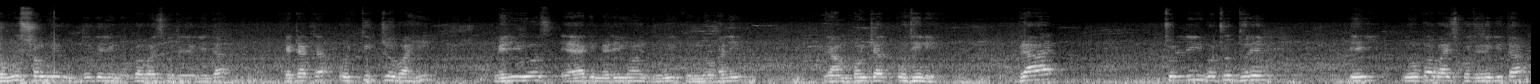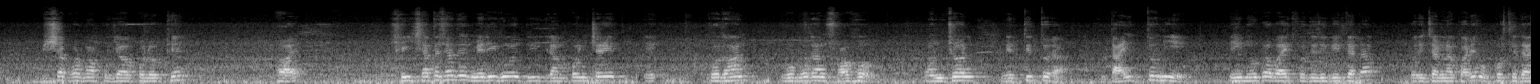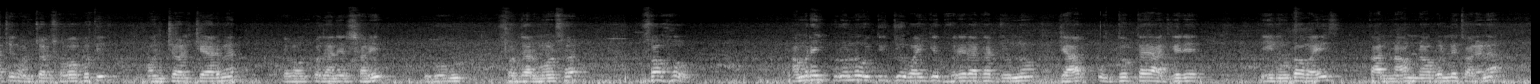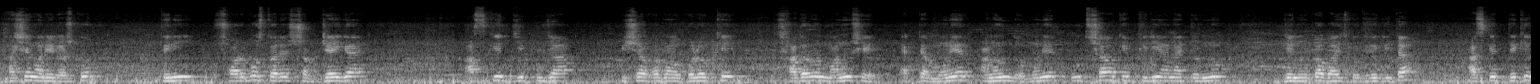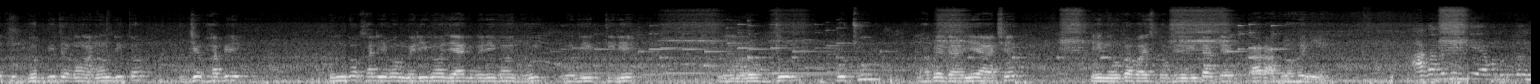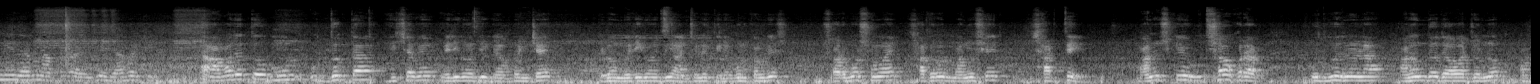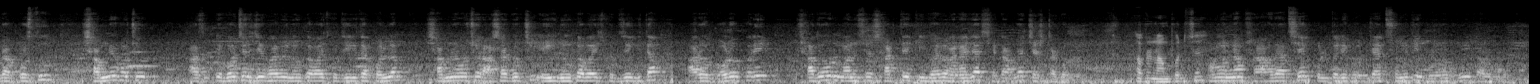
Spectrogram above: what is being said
সবুজ সঙ্গের উদ্যোগে যে নৌকাবাজ প্রতিযোগিতা, এটা একটা ঐতিহ্যবাহী মেরিগঞ্জ এক, মেরিগঞ্জ দুই, কুন্দখালী গ্রাম পঞ্চায়েত অধীনে। প্রায় চল্লিশ বছর ধরে এই নৌকাবাজ প্রতিযোগিতা বিশ্বকর্মা পূজা উপলক্ষে হয়। সেই সাথে সাথে মেরিগঞ্জ দুই গ্রাম পঞ্চায়েত প্রধান, উপপ্রধান সহ অঞ্চল নেতৃত্বরা দায়িত্ব নিয়ে এই নৌকা বাইচ প্রতিযোগিতাটা পরিচালনা করে উপস্থিত আছেন অঞ্চল সভাপতি, অঞ্চল চেয়ারম্যান এবং প্রধানের স্বামী গৌর সর্দার মহাশয় সহ আমরা এই পুরনো ঐতিহ্যবাহীকে ধরে রাখার জন্য যার উদ্যোক্তায় আজকের এই নৌকা বাইচ তার নাম না বললে চলে না হাসেম আলী লস্কর। তিনি সর্বস্তরের সব জায়গায় আজকের যে পূজা বিশ্বকর্মা উপলক্ষে সাধারণ মানুষের একটা মনের আনন্দ মনের উৎসাহকে ফিরিয়ে আনার জন্য যে নৌকাবাজ প্রতিযোগিতা আজকের দেখে খুব গর্বিত এবং আনন্দিত। যেভাবে কুন্দখালী এবং মেরিগঞ্জ এক মেরিগঞ্জ দুই নদীর তীরে লোকজন প্রচুরভাবে দাঁড়িয়ে আছে এই নৌকাবাজ প্রতিযোগিতা দেখার আগ্রহ নিয়ে। আমাদের তো মূল উদ্যোক্তা হিসাবে মেরিগঞ্জি গ্রাম পঞ্চায়েত এবং মেরিগঞ্জি আঞ্চলিক তৃণমূল কংগ্রেস সর্বসময় সাধারণ মানুষের স্বার্থে মানুষকে উৎসাহ করার উদ্বোধনা আনন্দ দেওয়ার জন্য আমরা প্রস্তুত। সামনের বছর এবছর যেভাবে নৌকাবাজ প্রতিযোগিতা করলাম সামনের বছর আশা করছি এই নৌকাবাজ প্রতিযোগিতা আরও বড় করে সাধারণ মানুষের স্বার্থে কীভাবে আনা যায় সেটা আমরা চেষ্টা করব। আপনার নাম পরিচয়? আমার নাম শাহাদাত শেখ কুলতলি পঞ্চায়েত সমিতি বনভূমি কর্মকর্তা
